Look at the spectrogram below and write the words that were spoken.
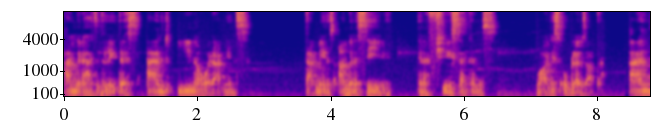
I'm going to have to delete this. And you know what that means. That means I'm going to see you in a few seconds while this all blows up. And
